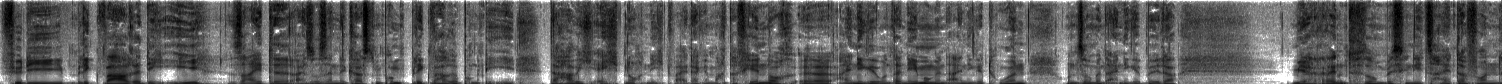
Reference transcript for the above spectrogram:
Für die Blickware.de Seite, also sendekasten.blickware.de, da habe ich echt noch nicht weitergemacht. Da fehlen noch äh, einige Unternehmungen, einige Touren und somit einige Bilder. Mir rennt so ein bisschen die Zeit davon.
